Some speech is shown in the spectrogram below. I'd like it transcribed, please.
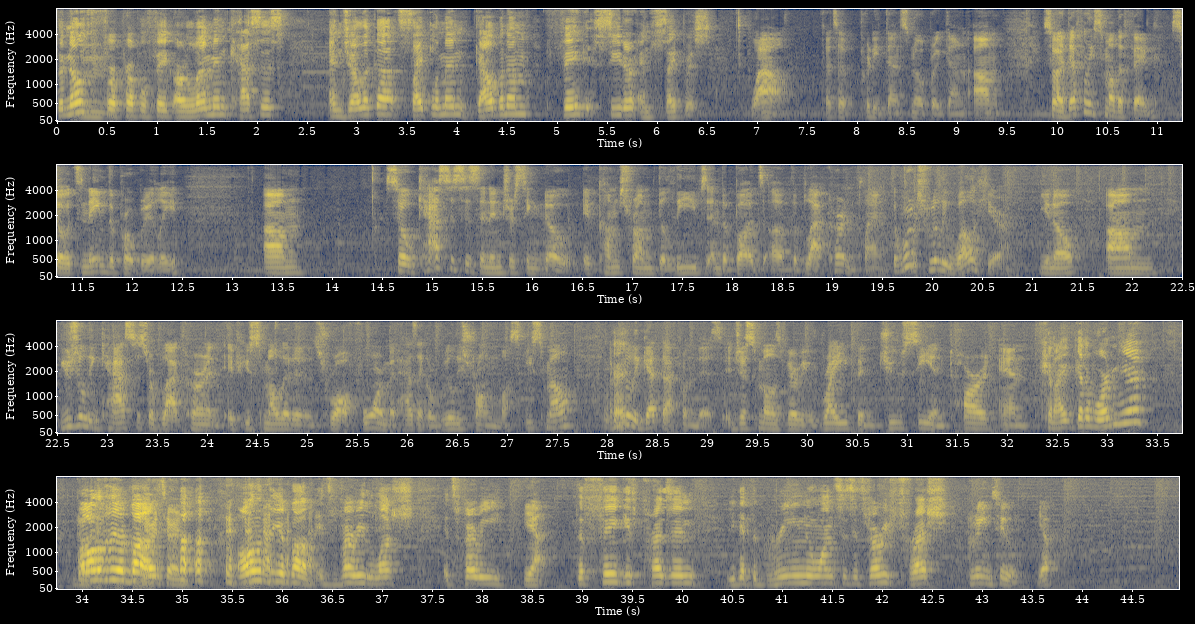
The notes for Purple Fig are lemon, cassis, angelica, cyclamen, galbanum, fig, cedar, and cypress. Wow, that's a pretty dense note breakdown. Um, so I definitely smell the fig. So it's named appropriately. Um, so cassis is an interesting note. It comes from the leaves and the buds of the black currant plant. It works really well here. You know, um, usually cassis or black currant, if you smell it in its raw form, it has like a really strong musky smell. I don't really get that from this. It just smells very ripe and juicy and tart and Can I get a word in here? Go All of the above. Your turn. All of the above. It's very lush. It's very. yeah, The fig is present. You get the green nuances. It's very fresh. green too. Yep.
